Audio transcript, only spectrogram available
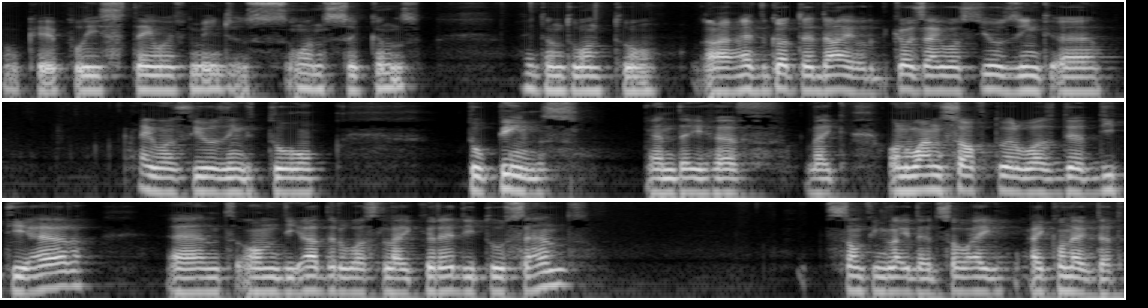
Okay, please stay with me just one second. I don't want to. I've got a diode because I was using. Uh, I was using two two pins, and they have like on one software was the DTR, and on the other was like ready to send something like that. So I, I connect that.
